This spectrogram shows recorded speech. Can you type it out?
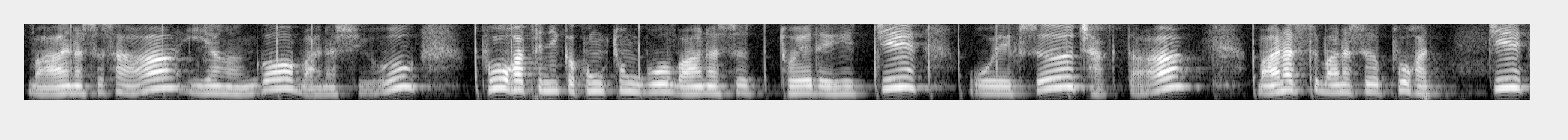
마이너스 4 이항한 거 마이너스 6 부호 같으니까 공통부호 마이너스 둬야 되겠지. 5x 작다 마이너스 마이너스 부호 같지.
